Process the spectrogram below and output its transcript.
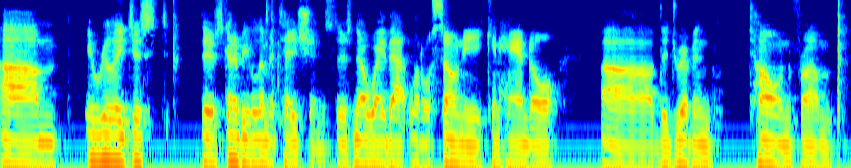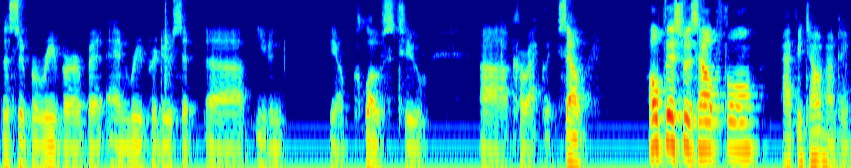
Um, it really just there's going to be limitations. There's no way that little Sony can handle uh, the driven tone from the super reverb and, and reproduce it uh, even you know close to uh, correctly. So hope this was helpful. Happy tone hunting.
